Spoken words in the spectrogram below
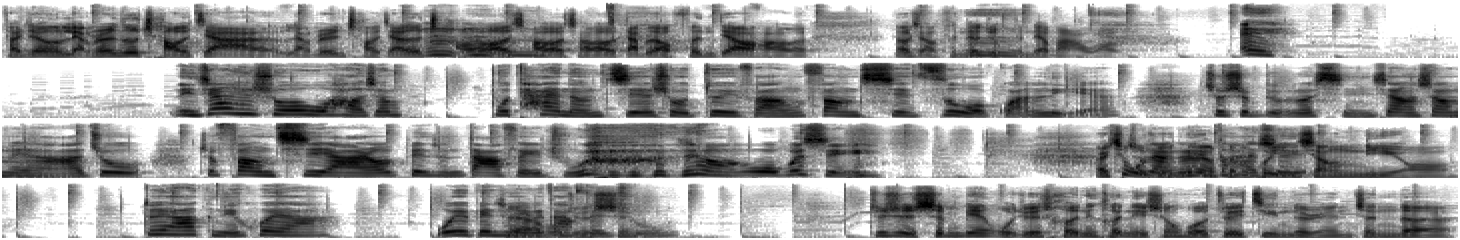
反正两个人都吵架，两个人吵架都吵啊吵啊吵啊，大不了分掉好了。那我想分掉就分掉吧，我。哎，你这样一说，我好像不太能接受对方放弃自我管理，就是比如说形象上面啊，就就放弃啊，然后变成大肥猪，这样我不行。而且我觉得那样可能会影响你哦。对啊，肯定会啊，我也变成一个大肥猪。就是身边，我觉得和你和你生活最近的人，真的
